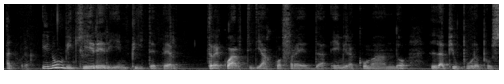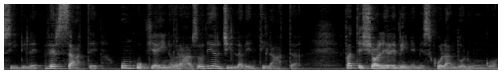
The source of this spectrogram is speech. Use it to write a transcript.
Allora, in un bicchiere riempite per tre quarti di acqua fredda e mi raccomando la più pura possibile, versate un cucchiaino raso di argilla ventilata. Fate sciogliere bene mescolando a lungo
